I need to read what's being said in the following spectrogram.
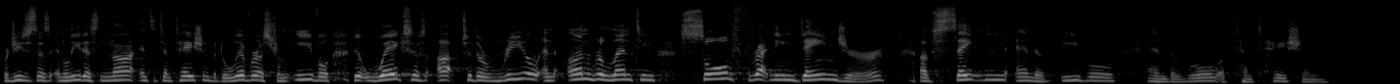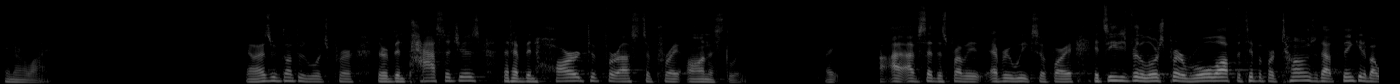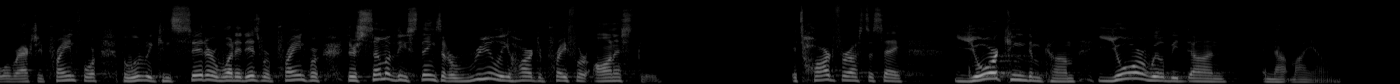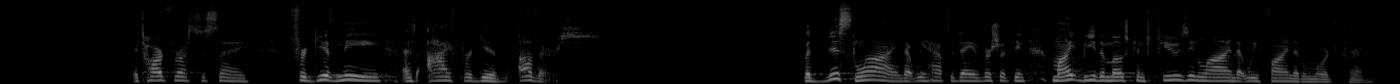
where Jesus says, And lead us not into temptation, but deliver us from evil, that wakes us up to the real and unrelenting, soul threatening danger of Satan and of evil and the role of temptation in our life. Now, as we've gone through the Lord's Prayer, there have been passages that have been hard to, for us to pray honestly. I, have said this probably every week so far. It's easy for the Lord's Prayer to roll off the tip of our tongues without thinking about what we're actually praying for. But when we consider what it is we're praying for, there's some of these things that are really hard to pray for honestly. It's hard for us to say, Your kingdom come, Your will be done, and not my own. It's hard for us to say, Forgive me as I forgive others. But this line that we have today in verse 13 might be the most confusing line that we find in the Lord's Prayer.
